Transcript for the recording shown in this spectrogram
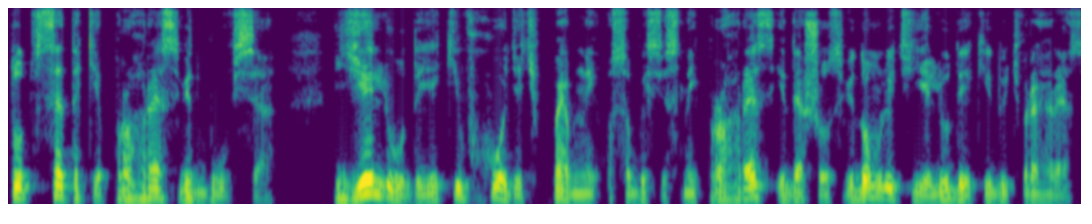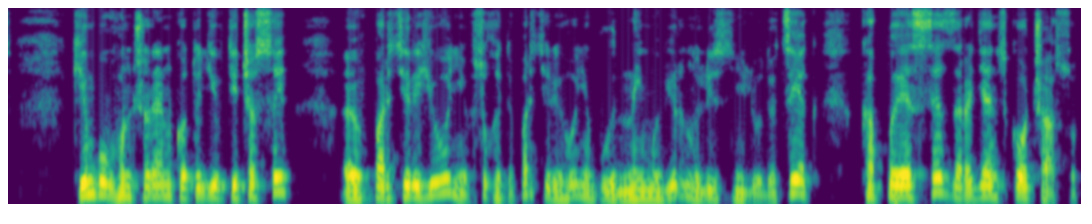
тут все-таки прогрес відбувся. Є люди, які входять в певний особистісний прогрес і дещо усвідомлюють, є люди, які йдуть в регрес. Ким був Гончаренко тоді в ті часи е, в партії регіонів? Слухайте, партії регіонів були неймовірно лісні люди. Це як КПСС за радянського часу.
